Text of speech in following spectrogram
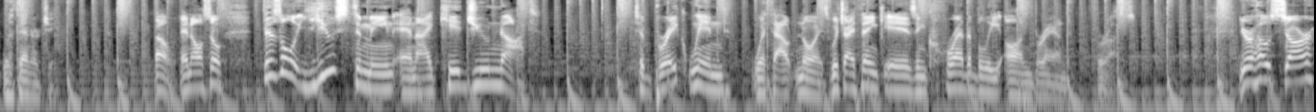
with energy. Oh, and also, fizzle used to mean, and I kid you not, to break wind without noise, which I think is incredibly on brand for us. Your hosts are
